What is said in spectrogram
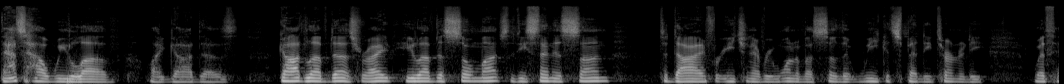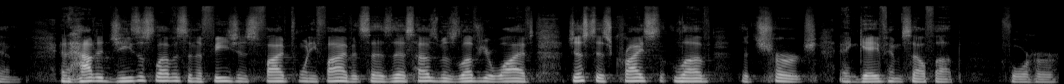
That's how we love like God does. God loved us, right? He loved us so much that He sent His Son to die for each and every one of us so that we could spend eternity with him. And how did Jesus love us? In Ephesians 5:25 it says this, husbands love your wives just as Christ loved the church and gave himself up for her.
